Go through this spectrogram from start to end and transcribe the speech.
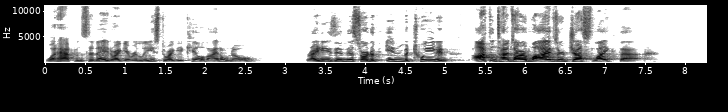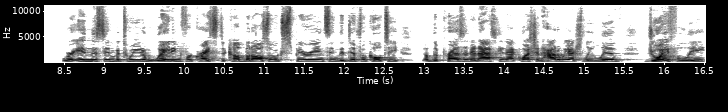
What happens today? Do I get released? Do I get killed? I don't know. Right? He's in this sort of in between. And oftentimes our lives are just like that. We're in this in between of waiting for Christ to come, but also experiencing the difficulty of the present and asking that question how do we actually live joyfully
